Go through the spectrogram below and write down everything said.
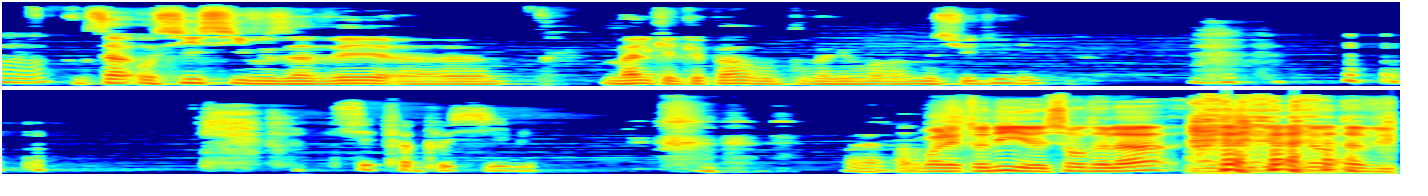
Mhm. Donc ça aussi, si vous avez euh, mal quelque part, vous pouvez aller voir Monsieur Guéry. C'est pas possible. Voilà, pardon. Bon, allez, Tony, euh, sors de là. Là, t'a vu.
